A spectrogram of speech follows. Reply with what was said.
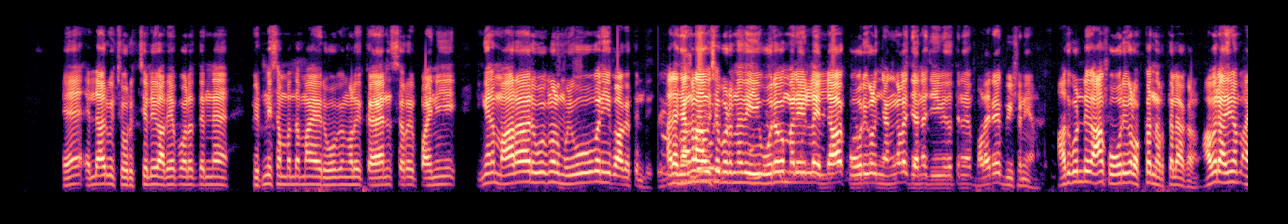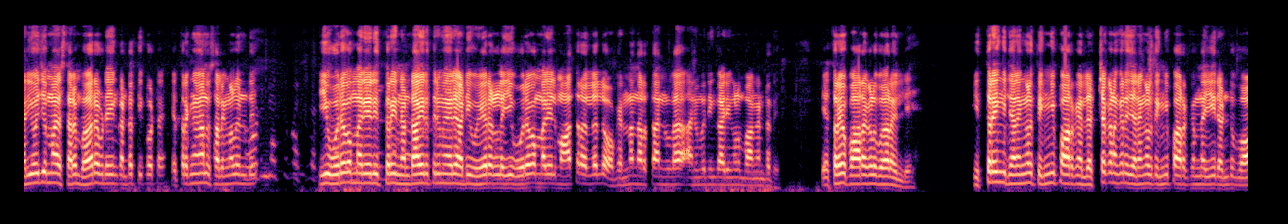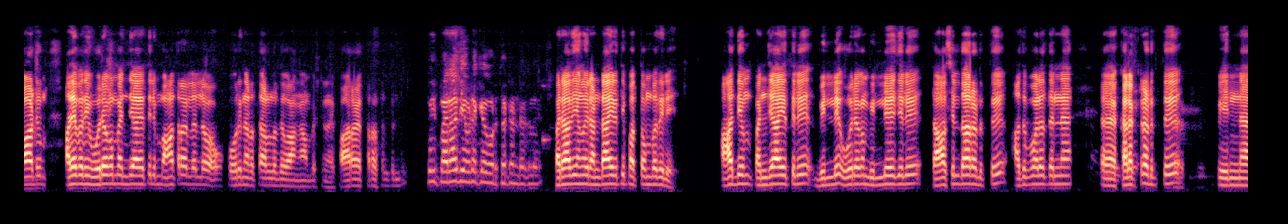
എല്ലാവർക്കും ചൊറിച്ചൽ അതേപോലെ തന്നെ കിഡ്നി സംബന്ധമായ രോഗങ്ങൾ ക്യാൻസർ പനി ഇങ്ങനെ മാറാ രോഗങ്ങൾ മുഴുവൻ ഈ ഭാഗത്തുണ്ട്. അല്ല ഞങ്ങൾ ആവശ്യപ്പെടുന്നത് ഈ ഊരകമലയിലുള്ള എല്ലാ കോറികളും ഞങ്ങളെ ജനജീവിതത്തിന് വളരെ ഭീഷണിയാണ്. അതുകൊണ്ട് ആ കോറികളൊക്കെ നിർത്തലാക്കണം. അവർ അതിന് അനുയോജ്യമായ സ്ഥലം വേറെ എവിടെയും കണ്ടെത്തിക്കോട്ടെ? എത്രങ്ങാനും സ്ഥലങ്ങളുണ്ട്. ഈ ഊരകമലയിൽ ഇത്രയും രണ്ടായിരത്തിന് മേലെ അടി ഉയരമുള്ള ഈ ഊരകമലയിൽ മാത്രമല്ലല്ലോ എണ്ണ നടത്താനുള്ള അനുമതിയും കാര്യങ്ങളും വാങ്ങേണ്ടത്. എത്രയോ പാറകൾ വേറെ ഇല്ലേ? ഇത്രയും ജനങ്ങൾ തിങ്ങിപ്പാർക്കുന്ന ലക്ഷക്കണക്കിന് ജനങ്ങൾ തിങ്ങിപ്പാർക്കുന്ന ഈ രണ്ട് വാർഡും അതേപോലെ ഈ ഊരകം പഞ്ചായത്തിൽ മാത്രമല്ലല്ലോ കോറി നടത്താനുള്ളത് വാങ്ങാൻ പറ്റുന്നത്. പാറ എത്ര സ്ഥലത്തുണ്ട്? പരാതി എവിടെയൊക്കെ കൊടുത്തിട്ടുണ്ട് പരാതി ഞങ്ങൾ രണ്ടായിരത്തി പത്തൊമ്പതിൽ. ആദ്യം പഞ്ചായത്തിൽ വില്ല് ഊരകം വില്ലേജിൽ തഹസിൽദാർ അടുത്ത് അതുപോലെ തന്നെ കലക്ടർ അടുത്ത് പിന്നെ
